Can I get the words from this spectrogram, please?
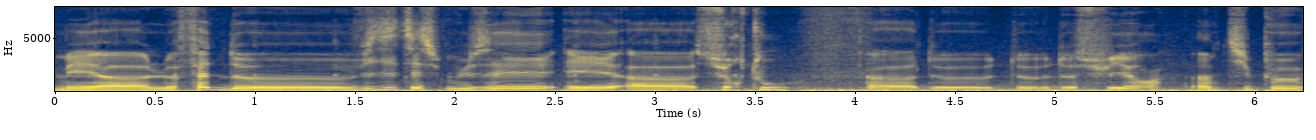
Mais le fait de visiter ce musée et surtout de, suivre un petit peu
